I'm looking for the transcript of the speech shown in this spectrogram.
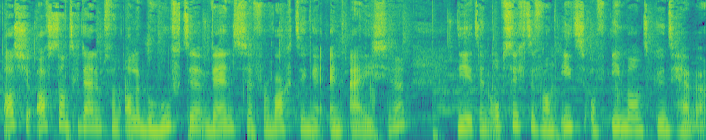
als je afstand gedaan hebt van alle behoeften, wensen, verwachtingen en eisen die je ten opzichte van iets of iemand kunt hebben.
